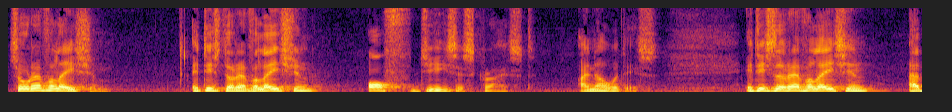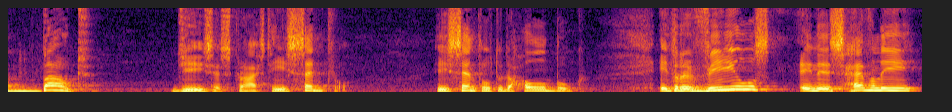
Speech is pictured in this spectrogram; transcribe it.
So, Revelation, it is the revelation of Jesus Christ. I know it is. It is the revelation about Jesus Christ. He is central. He is central to the whole book. It reveals in this heavenly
